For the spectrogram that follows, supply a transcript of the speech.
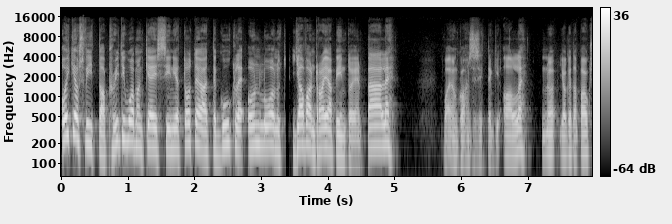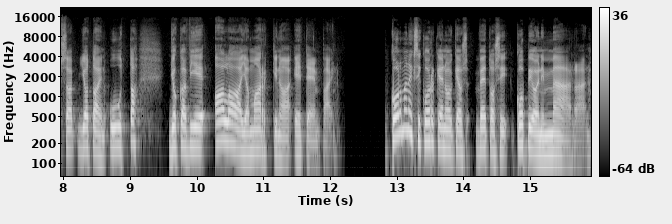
Oikeus viittaa Pretty Woman caseen ja toteaa, että Google on luonut Javan rajapintojen päälle, vai onkohan se sittenkin alle, no joka tapauksessa jotain uutta, joka vie alaa ja markkinaa eteenpäin. Kolmanneksi korkein oikeus vetosi kopioinnin määrään.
